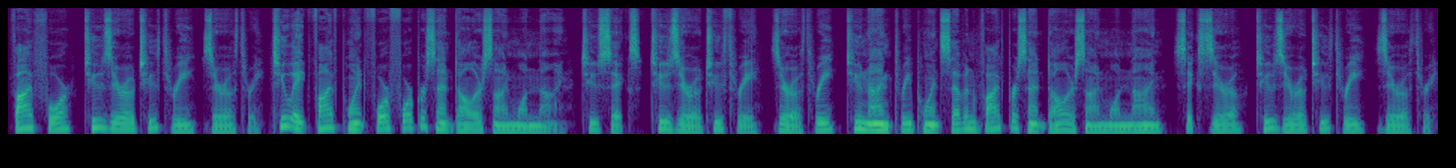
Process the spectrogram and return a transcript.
54 2023 03 285.44% dollar sign 19 26 2023 03 293.75% dollar sign 19 60 2023 03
